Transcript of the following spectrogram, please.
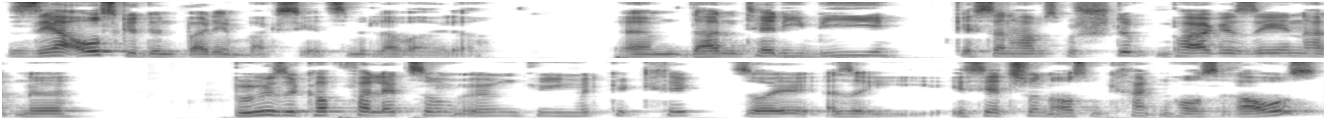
sehr ausgedünnt bei den Bucks jetzt mittlerweile. Ähm, dann Teddy B, gestern haben es bestimmt ein paar gesehen, hat eine böse Kopfverletzung irgendwie mitgekriegt. Soll, also ist jetzt schon aus dem Krankenhaus raus.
